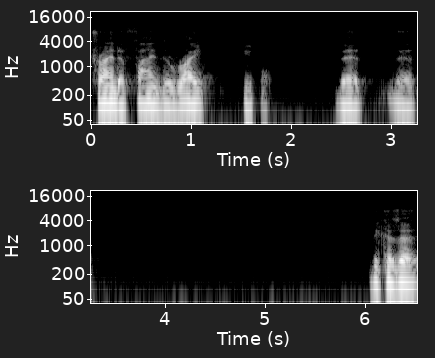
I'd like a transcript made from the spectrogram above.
trying to find the right people that that because a,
